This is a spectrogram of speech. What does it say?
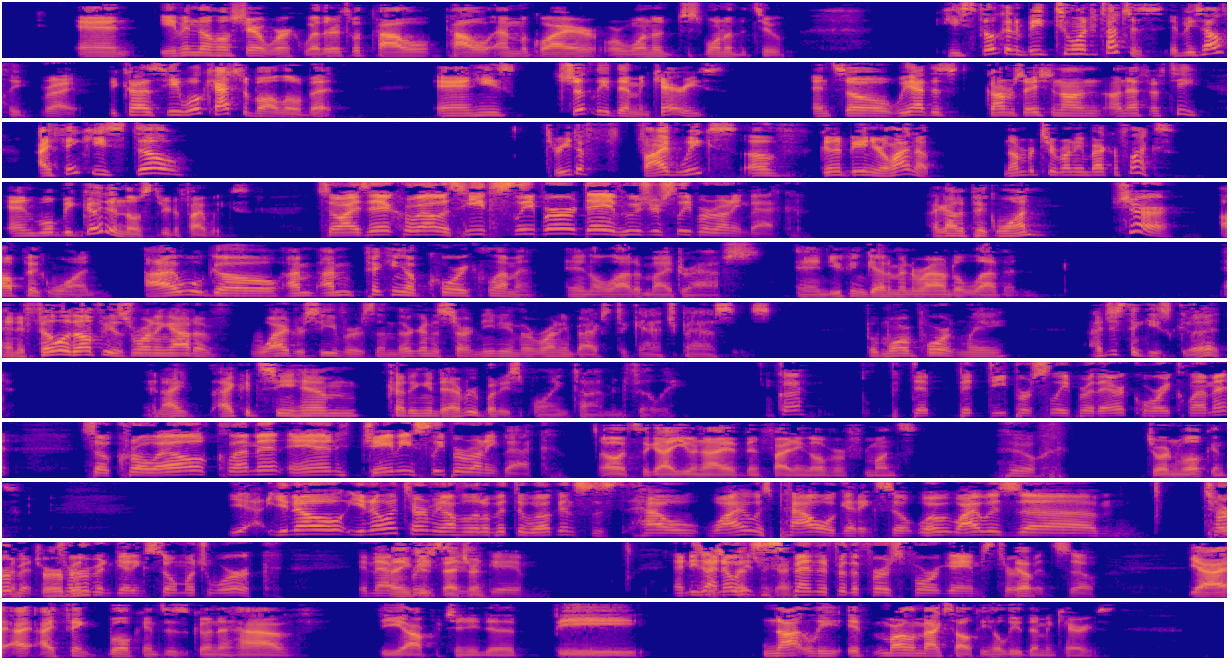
and even though he'll share work, whether it's with Powell, Powell and McGuire, or one of, just one of the two, he's still going to be 200 touches if he's healthy Right. because he will catch the ball a little bit and he should lead them in carries. And so we had this conversation on, on FFT. I think he's still three to five weeks of going to be in your lineup, number two running back or flex, and will be good in those three to five weeks. So Isaiah Crowell is Heath sleeper. Dave, who's your sleeper running back? I got to pick one. Sure. I'll pick one. I will go. I'm I'm picking up Corey Clement in a lot of my drafts, and you can get him in round 11. And if Philadelphia is running out of wide receivers, then they're going to start needing their running backs to catch passes. But more importantly, I just think he's good, and I I could see him cutting into everybody's playing time in Philly. Okay. Bit, bit deeper sleeper there, Corey Clement. So Crowell, Clement, and Jamey sleeper running back. Oh, it's the guy you and I have been fighting over for months. Who? Jordan Wilkins. Yeah, you know, you know what turned me off a little bit to Wilkins is how why was Powell getting so why was um, Turbin, Turbin? Turbin getting so much work in that I think just preseason game? And he's I know he's veteran guy. suspended for the first four games, Turbin. So Yeah, I, I- I think Wilkins is going to have the opportunity to be not lead. If Marlon Mack's healthy, he'll lead them in carries,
